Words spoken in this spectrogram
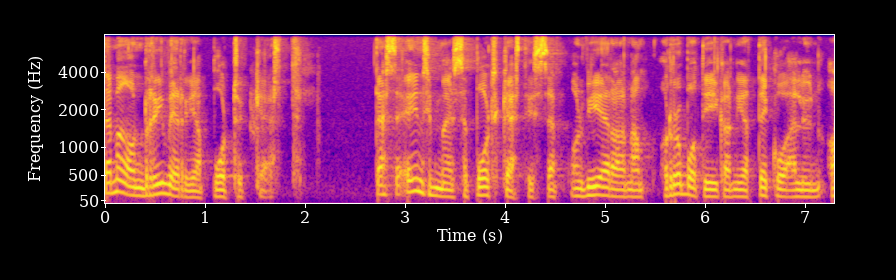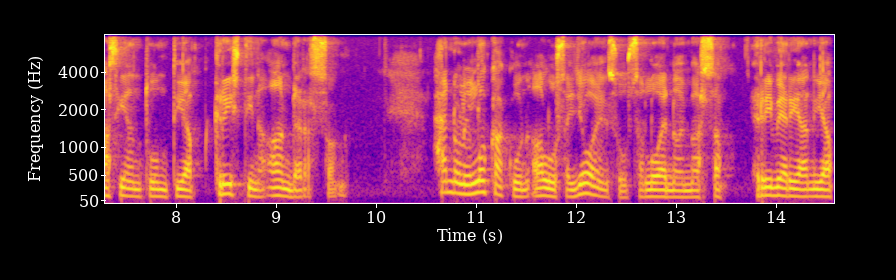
Tämä on Riveria Podcast. Tässä ensimmäisessä podcastissa on vieraana robotiikan ja tekoälyn asiantuntija Kristina Andersson. Hän oli lokakuun alussa Joensuussa luennoimassa Riverian ja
